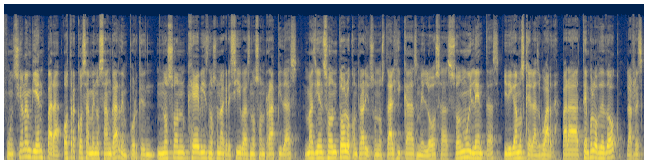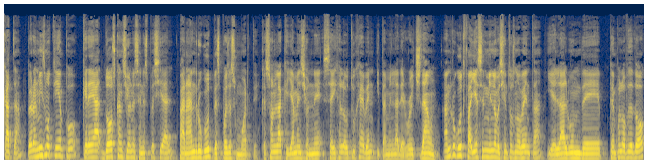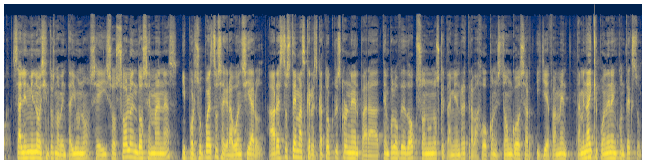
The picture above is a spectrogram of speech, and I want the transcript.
funcionan bien para otra cosa menos Soundgarden, porque no son heavies, no son agresivas, no son rápidas, más bien son todo lo contrario, son nostálgicas, melosas, son muy lentas y digamos que las guarda. Para Temple of the Dog las rescata, pero al mismo tiempo crea dos canciones en especial para Andrew Good después de su muerte, que son la que ya mencioné, Say Hello to Heaven y también la de Reach Down. Andrew Good fallece en 1990 y el álbum de Temple of the Dog sale en 1991, se hizo solo en dos semanas y por supuesto se grabó en Seattle. Ahora estos temas que rescató Chris Cornell para Temple of the Dog son unos que también retrabajó con Stone Gossard y Jeff Ament. También hay que poner en contexto.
